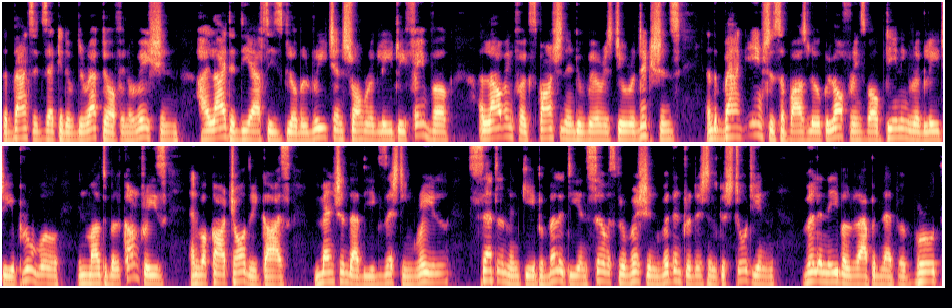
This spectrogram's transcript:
the bank's executive director of innovation, highlighted DIFC's global reach and strong regulatory framework, allowing for expansion into various jurisdictions and the bank aims to surpass local offerings by obtaining regulatory approval in multiple countries. And Waqar Chaudhry guys mentioned that the existing rail, settlement capability, and service provision within traditional custodian will enable rapid network growth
